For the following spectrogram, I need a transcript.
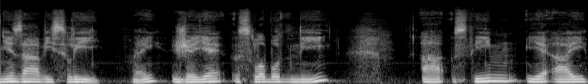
nezávislý, hej? že je slobodný a s tým je aj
